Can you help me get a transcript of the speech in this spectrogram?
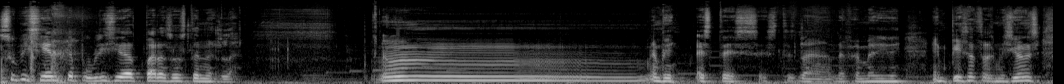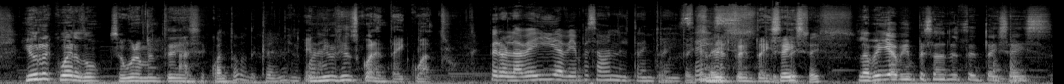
suficiente publicidad para sostenerla. Mm, en fin, este es, esta es la, la efeméride. Empieza transmisiones. Yo recuerdo, seguramente, ¿hace cuánto? ¿De qué año? en 1944. Pero la BI había empezado en el 36. En el 36. La veía había empezado en el 36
